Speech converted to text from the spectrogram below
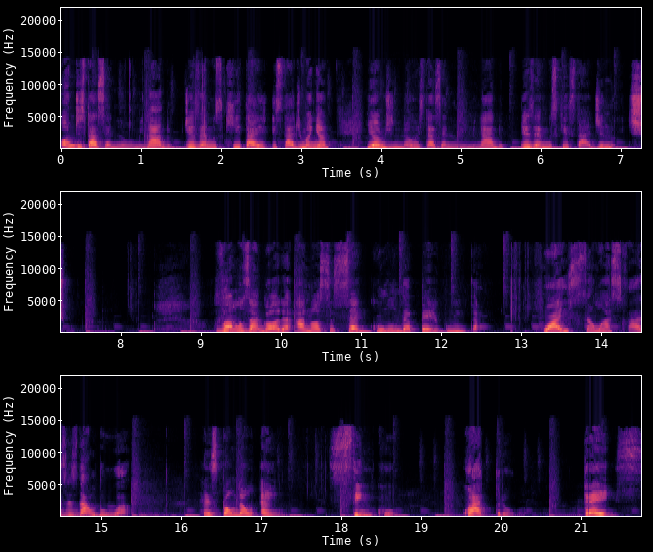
Onde está sendo iluminado, dizemos que tá, está de manhã, e onde não está sendo iluminado, dizemos que está de noite. Vamos agora à nossa segunda pergunta: Quais são as fases da Lua? Respondam em 5, 4, 3,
